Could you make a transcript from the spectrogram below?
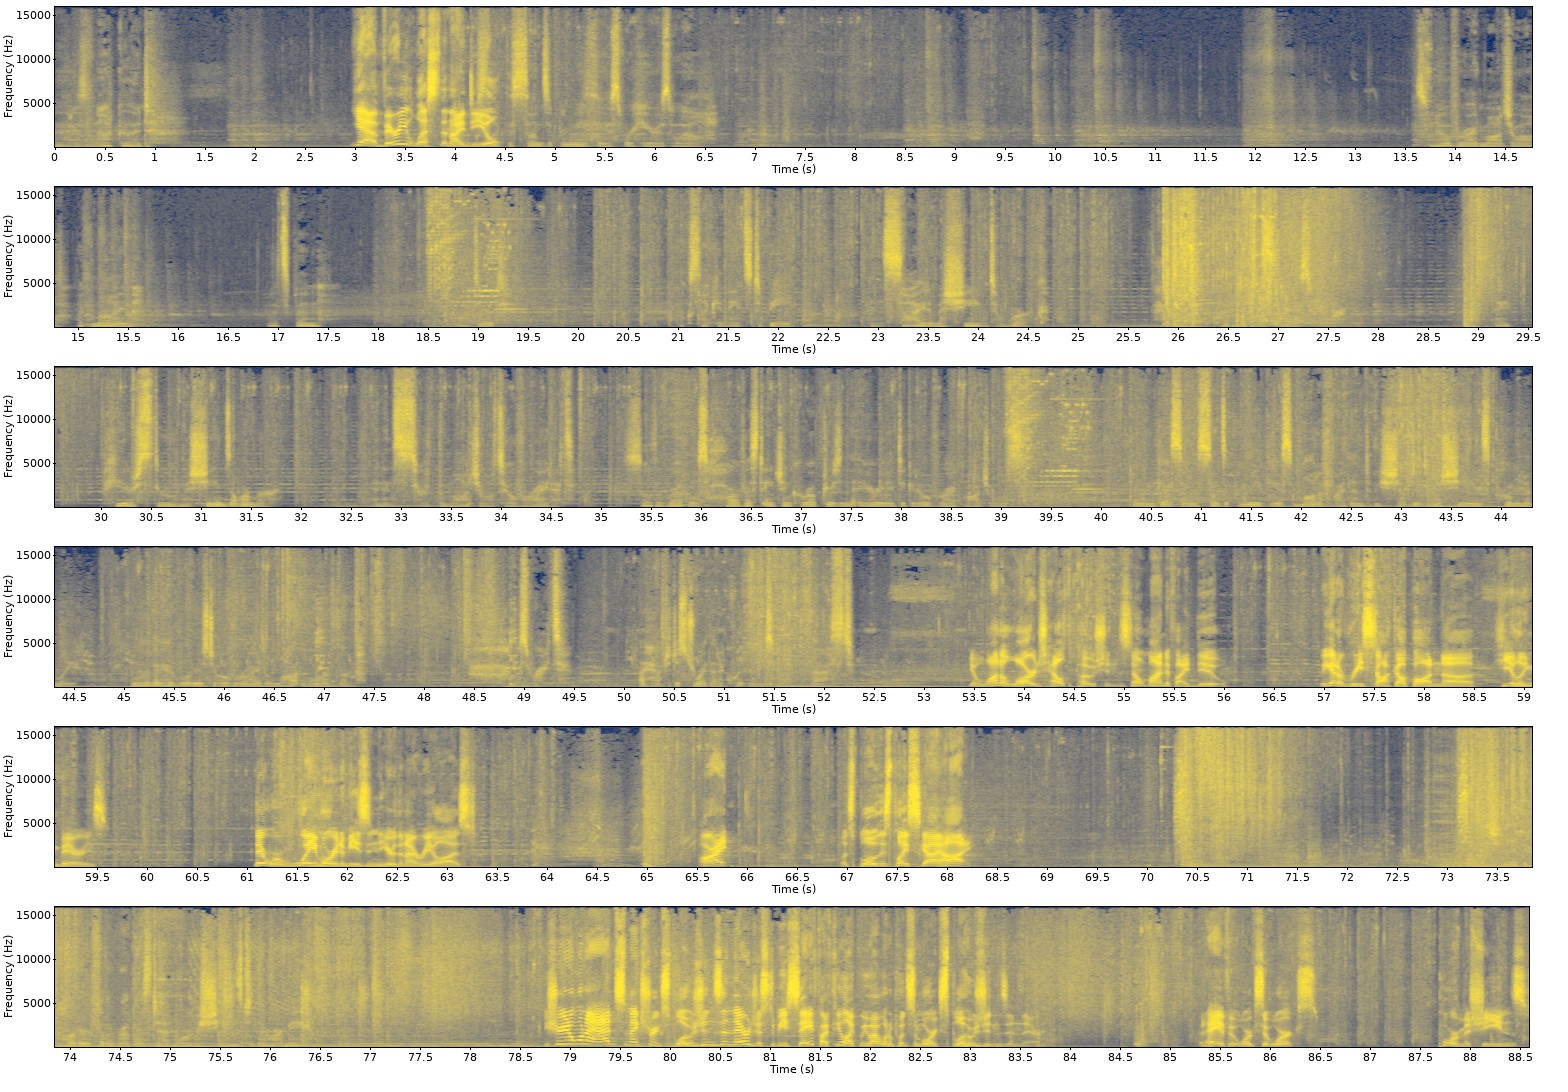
That is not good. Yeah, very less than ideal. like the Sons of Prometheus were here as well. It's an override module, like mine. But it's been altered. Looks like it needs to be inside a machine to work. That's what is for. They pierce through a machine's armor and insert the module to override it. So the rebels harvest ancient corruptors in the area to get override modules. And I'm guessing the Sons of Prometheus modify them to be shoved into machines permanently. Now they have orders to override a lot more of them. I was right. I have to destroy that equipment fast. Yo, a lot of large health potions. Don't mind if I do. We gotta restock up on uh, healing berries. There were way more enemies in here than I realized. Alright. Let's blow this place sky high. Should make it harder for the rebels to add more machines to their army. You sure you don't want to add some extra explosions in there just to be safe? I feel like we might want to put some more explosions in there. But hey, if it works, it works. Poor machines.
